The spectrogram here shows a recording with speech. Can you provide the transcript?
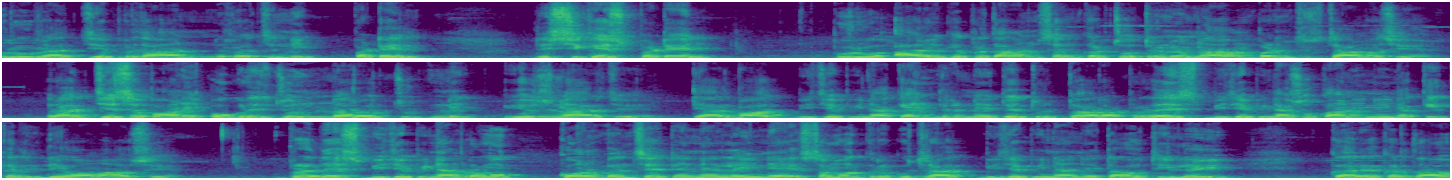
ગૃહ રાજ્ય પ્રધાન રજની પટેલ, ઋષિકેશ પટેલ પૂર્વ આરોગ્ય પ્રધાન શંકર ચૌધરીનું નામ પણ ચર્ચામાં છે. રાજ્યસભાની ઓગણીસ જૂનના રોજ ચૂંટણી યોજનાર છે. ત્યારબાદ બીજેપીના કેન્દ્ર નેતૃત્વ દ્વારા પ્રદેશ બીજેપીના સુકાનીની નક્કી કરી દેવામાં આવશે. પ્રદેશ બીજેપીના પ્રમુખ કોણ બનશે તેને લઈને સમગ્ર ગુજરાત બીજેપીના નેતાઓથી લઈ કાર્યકર્તાઓ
